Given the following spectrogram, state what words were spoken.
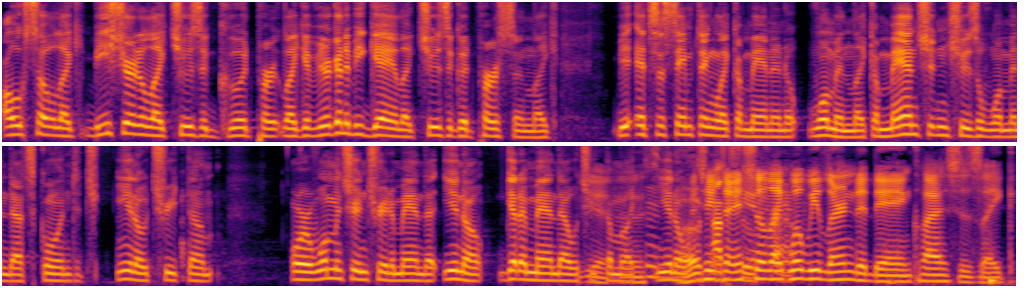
also like be sure to like choose a good person. Like if you're gonna be gay, like choose a good person. Like it's the same thing like a man and a woman. Like a man shouldn't choose a woman that's going to tr- you know treat them, or a woman shouldn't treat a man that you know get a man that will treat them like you know. So- so, like what we learned today in class is like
